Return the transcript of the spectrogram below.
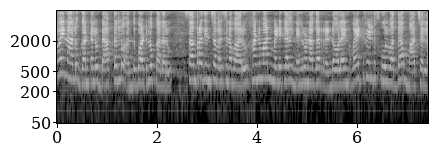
ఇరవై నాలుగు గంటలు డాక్టర్లు అందుబాటులో కలరు. సంప్రదించవలసిన వారు హనుమాన్ మెడికల్ నెహ్రూ నగర్ రెండవ లైన్ వైట్ ఫీల్డ్ స్కూల్ వద్ద మాచల్ల.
